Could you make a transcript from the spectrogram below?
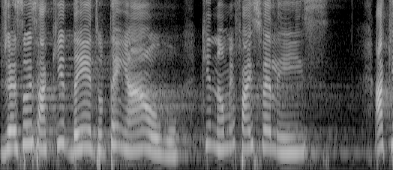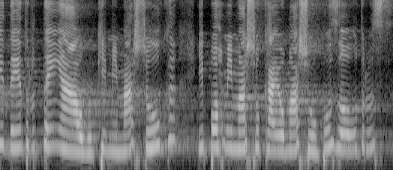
Jesus, aqui dentro tem algo que não me faz feliz. Aqui dentro tem algo que me machuca e por me machucar eu machuco os outros.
